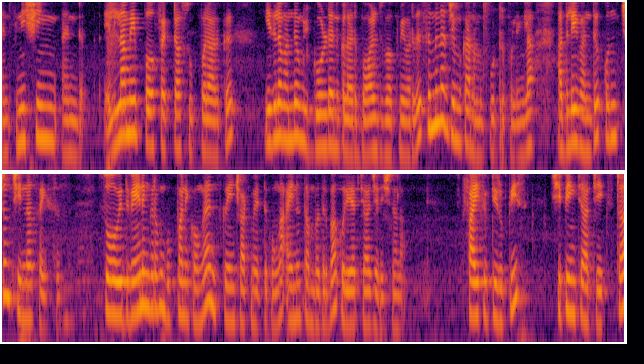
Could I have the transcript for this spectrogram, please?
அண்ட் ஃபினிஷிங் அண்ட் எல்லாமே பர்ஃபெக்டாக சூப்பராக இருக்குது இதில் வந்து உங்களுக்கு கோல்டன் கலர் பால்ஸ் ஒர்க்குமே வருது. சிமிலர் ஜிம்க்காக நம்ம போட்டிருப்போம் இல்லைங்களா? அதுலேயே வந்து கொஞ்சம் சின்ன சைஸஸ் ஸோ இது வேணுங்கிறவங்க புக் பண்ணிக்கோங்க அண்ட் ஸ்க்ரீன்ஷாட்மே எடுத்துக்கோங்க. ஐநூற்றம்பது ரூபா கொரியர் சார்ஜ் அடிஷ்னலாக five fifty rupees shipping charge extra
